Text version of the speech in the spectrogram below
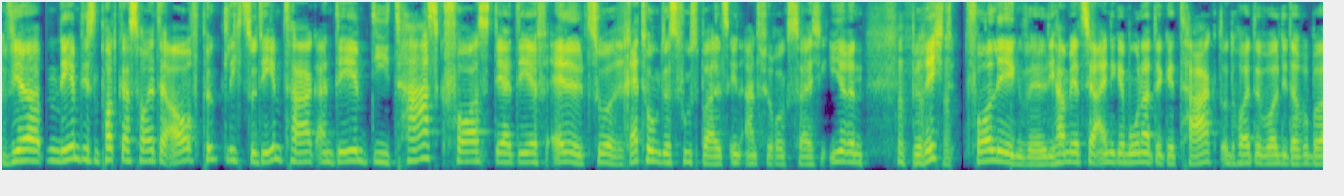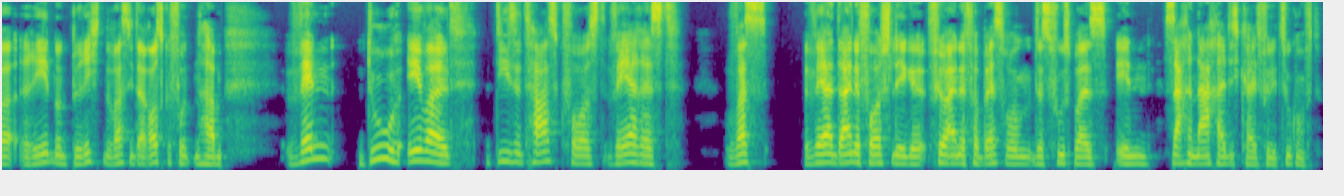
Wir nehmen diesen Podcast heute auf, pünktlich zu dem Tag, an dem die Taskforce der DFL zur Rettung des Fußballs in Anführungszeichen ihren Bericht vorlegen will. Die haben jetzt ja einige Monate getagt und heute wollen die darüber reden und berichten, was sie da rausgefunden haben. Wenn du, Ewald, diese Taskforce wärest, was wären deine Vorschläge für eine Verbesserung des Fußballs in Sachen Nachhaltigkeit für die Zukunft?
